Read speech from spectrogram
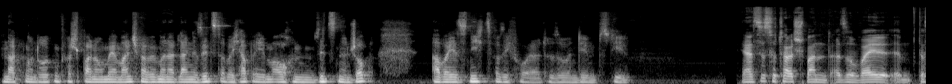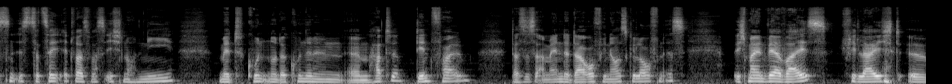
Nacken- und Rückenverspannung mehr. Manchmal, wenn man halt lange sitzt, aber ich habe eben auch einen sitzenden Job, aber jetzt nichts, was ich vorher hatte, so in dem Stil. Ja, es ist total spannend, also weil ähm, das ist tatsächlich etwas, was ich noch nie mit Kunden oder Kundinnen ähm, hatte, den Fall, dass es am Ende darauf hinausgelaufen ist. Ich meine, wer weiß, vielleicht äh,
